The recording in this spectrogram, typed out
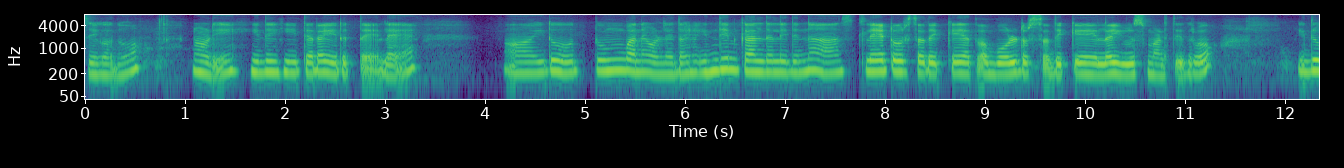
ಸಿಗೋದು. ನೋಡಿ, ಇದು ಈ ಥರ ಇರುತ್ತೆ ಎಲೆ. ಇದು ತುಂಬಾ ಒಳ್ಳೆಯದು ಹಿಂದಿನ ಕಾಲದಲ್ಲಿ ಇದನ್ನು ಸ್ಲೇಟ್ ಒರೆಸೋದಕ್ಕೆ ಅಥವಾ ಬೋಲ್ಡ್ ಒರೆಸೋದಕ್ಕೆ ಎಲ್ಲ ಯೂಸ್ ಮಾಡ್ತಿದ್ರು. ಇದು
